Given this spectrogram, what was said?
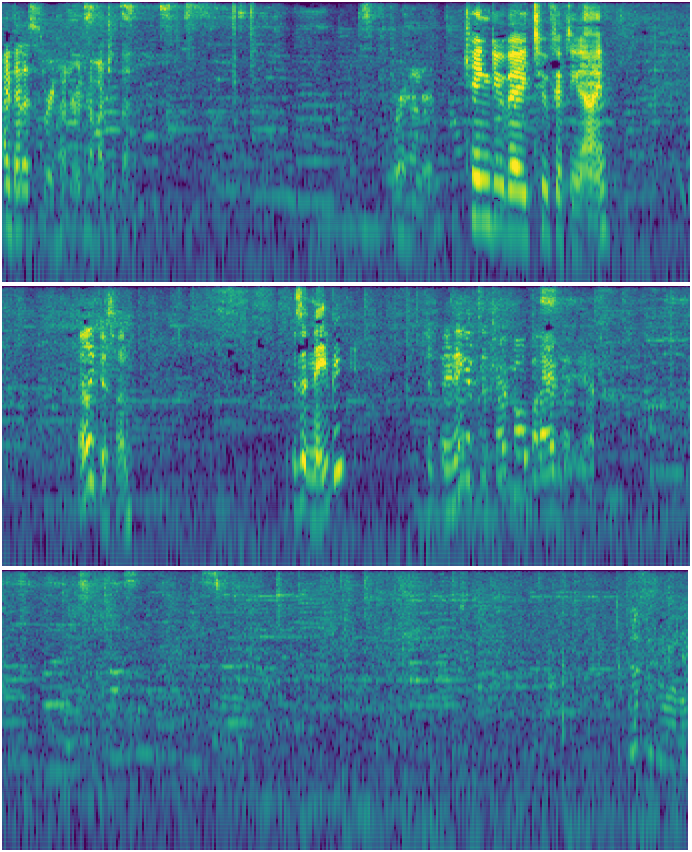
I bet it's 300. How much is that? 300. King Duvet 259. I like this one. Is it navy? I think it's a charcoal, but I have no idea. This is the one we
